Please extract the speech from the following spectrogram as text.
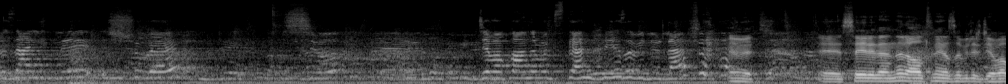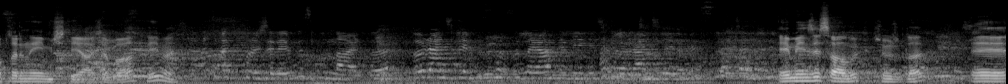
Özellikle şu ve cevaplandırmak isteyenler yazabilirler. Evet. Ee, seyredenler altına yazabilir cevapları neymiş diye acaba değil mi? Matematik projelerimiz bunlardı. Öğrencilerimiz hazırlayan, emeği geçen öğrencilerimiz. Emeğinize sağlık çocuklar. Ee,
